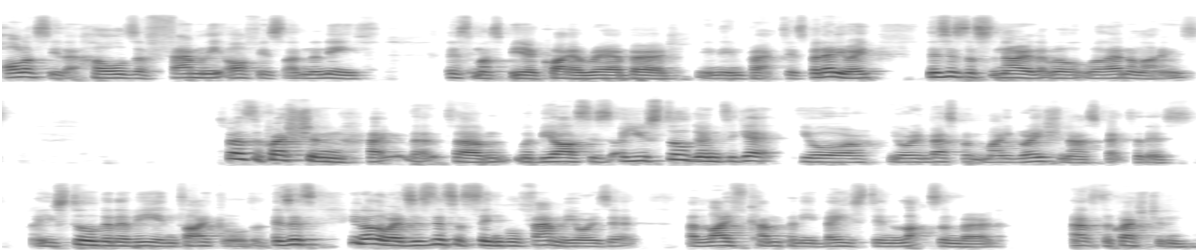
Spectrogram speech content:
policy that holds a family office underneath. This must be a quite a rare bird in, in practice. But anyway, this is the scenario that we'll, we'll analyze. So suppose the question that, that, um, would be asked is, are you still going to get your, your investment migration aspect to this? Are you still going to be entitled? Is this, in other words, is this a single family or is it a life company based in Luxembourg? That's the question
